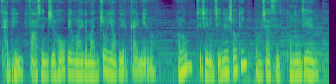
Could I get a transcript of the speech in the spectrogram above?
产品发生之后另外一个蛮重要的一个概念哦。好喽，谢谢你今天的收听，我们下次空中见。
